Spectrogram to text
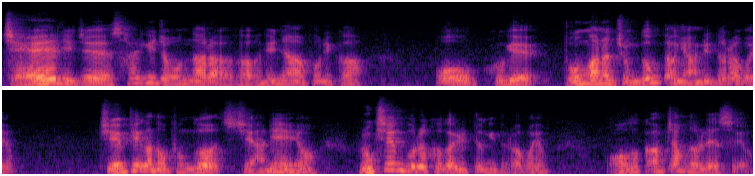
제일 이제 살기 좋은 나라가 어디냐 보니까 오 그게 돈 많은 중동 땅이 아니더라고요. GNP가 높은 것이 아니에요. 룩셈부르크가 1등이더라고요. 어, 그 깜짝 놀랐어요.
